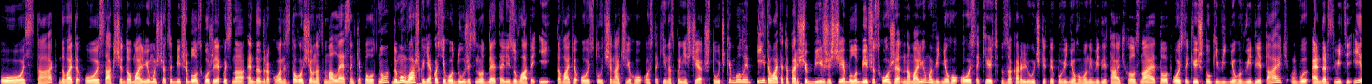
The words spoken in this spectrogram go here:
ось так. Давайте ось так ще домалюємо, що це більше було схоже якось на Ендер Дракон. З того, що в нас малесеньке полотно, тому важко якось його дуже сильно деталізувати. І давайте ось тут ще, наче його ось такі на спині ще штучки були. І давайте тепер, щоб більше ще було більше схоже, намалюємо від нього ось такі ось закарлючки. Типу від нього вони відлітають. Хто знає, то ось такі штуки від нього відлітають в Ендер світі. І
